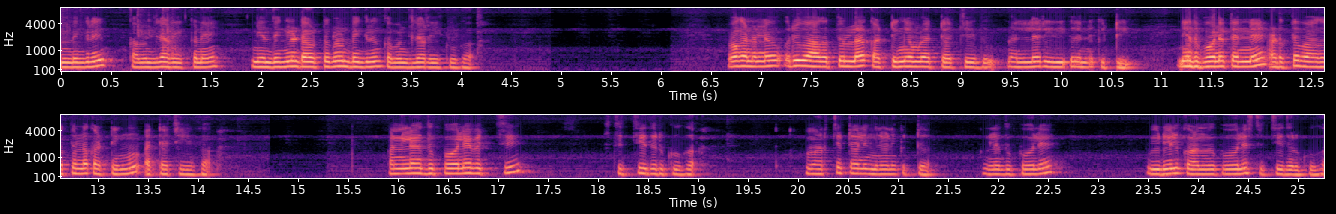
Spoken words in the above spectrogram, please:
ഉണ്ടെങ്കിൽ കമന്റിൽ അറിയിക്കണേ. ഇനി എന്തെങ്കിലും ഡൗട്ടുകൾ ഉണ്ടെങ്കിലും കമന്റിൽ അറിയിക്കുക. അപ്പോൾ കണ്ടല്ലോ ഒരു ഭാഗത്തുള്ള കട്ടിങ് നമ്മൾ അറ്റാച്ച് ചെയ്തു. നല്ല രീതിക്ക് തന്നെ കിട്ടി. ഇനി അതുപോലെ തന്നെ അടുത്ത ഭാഗത്തുള്ള കട്ടിങ്ങും അറ്റാച്ച് ചെയ്യുക. കണ്ടല്ലോ ഇതുപോലെ വെച്ച് സ്റ്റിച്ച് ചെയ്തെടുക്കുക. മറിച്ചിട്ടാൽ ഇങ്ങനെയാണ് കിട്ടുക. കണ്ടല്ലോ ഇതുപോലെ വീഡിയോയിൽ കാണുന്നത് പോലെ സ്റ്റിച്ച് ചെയ്തെടുക്കുക.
